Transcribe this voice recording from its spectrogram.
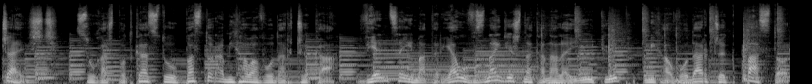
Cześć, słuchasz podcastu pastora Michała Włodarczyka. Więcej materiałów znajdziesz na kanale YouTube Michał Włodarczyk Pastor.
